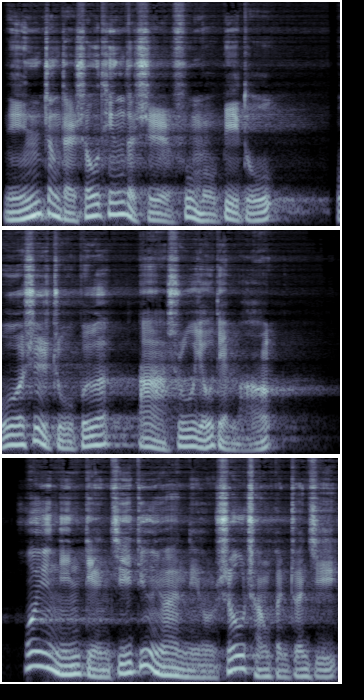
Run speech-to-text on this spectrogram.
您正在收听的是《父母必读》，我是主播大叔，有点忙。欢迎您点击订阅按钮，收藏本专辑。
